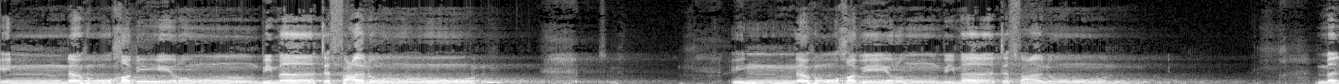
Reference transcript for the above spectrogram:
إنه خبير بما تفعلون. إنه خبير بما تفعلون. من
